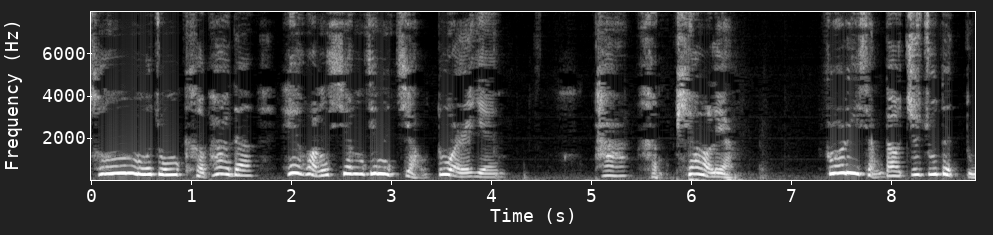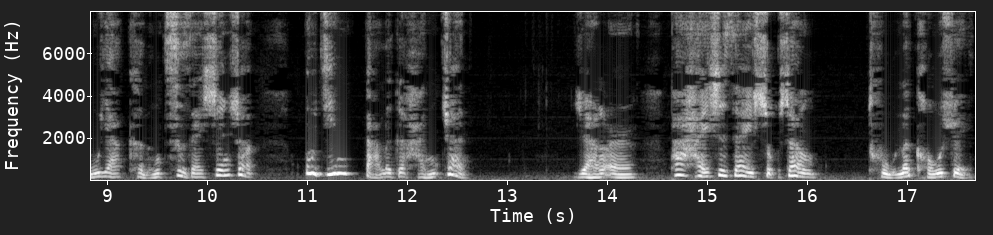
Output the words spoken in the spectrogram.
从某种可怕的黑黄相间的角度而言，它很漂亮。弗洛利想到蜘蛛的毒牙可能刺在身上，不禁打了个寒战。然而，他还是在手上吐了口水，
